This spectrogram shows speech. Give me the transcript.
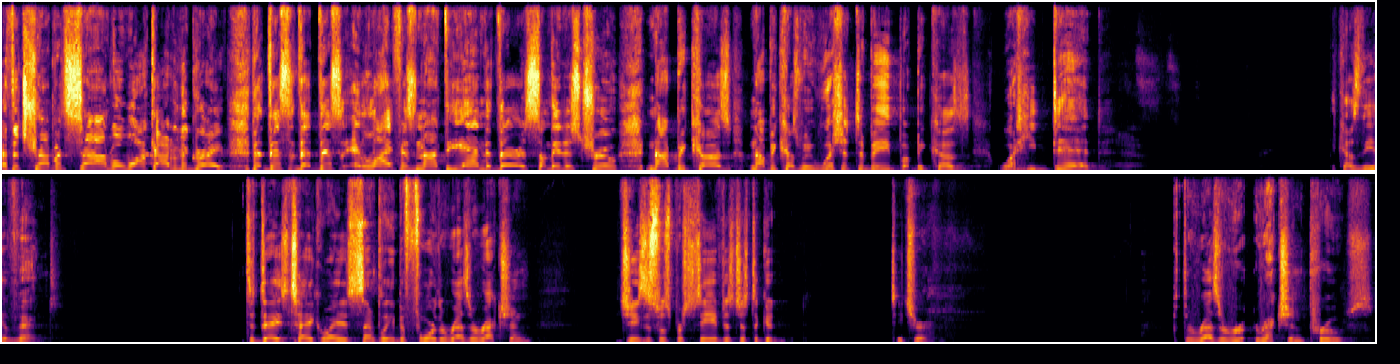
at the trumpet sound will walk out of the grave. That this that this life is not the end that there is something that is true not because not because we wish it to be but because what he did. Because the event. Today's takeaway is simply before the resurrection jesus was perceived as just a good teacher but the resurrection proves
